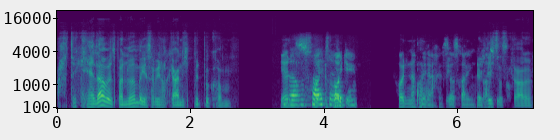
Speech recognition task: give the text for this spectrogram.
Ach, der Keller ist bei Nürnberg, das habe ich noch gar nicht mitbekommen. Ja, das ist ist heu heute- heute, heute Nachmittag ist das rein. Ich das gerade.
